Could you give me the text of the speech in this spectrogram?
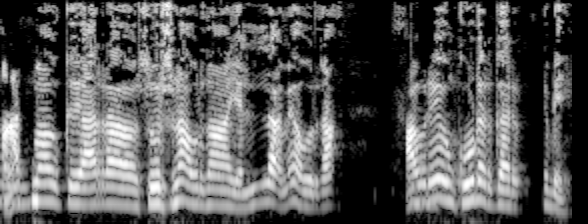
ஆத்மாவுக்கு யாரா சோர்ஸ்னா அவர் தான் எல்லாமே அவர் தான் அவரே உன் கூட இருக்காரு. எப்படி?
